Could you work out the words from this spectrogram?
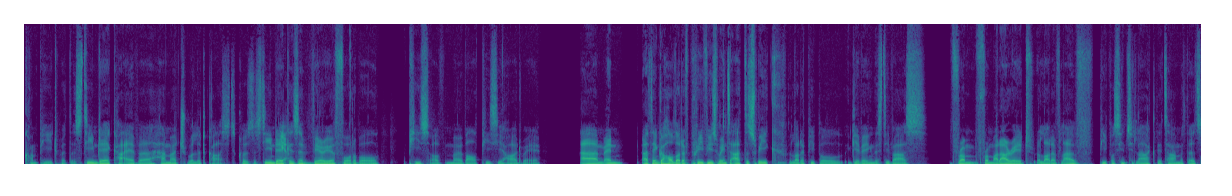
compete with the Steam Deck. However, how much will it cost? Because the Steam Deck Yeah. is a very affordable piece of mobile PC hardware, um, and I think a whole lot of previews went out this week. A lot of people giving this device, from from what I read, a lot of love. People seem to like their time with it.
